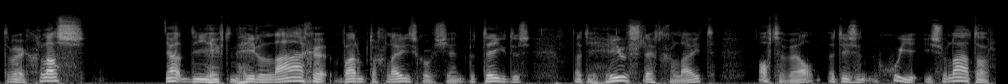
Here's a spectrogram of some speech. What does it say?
Terwijl glas, ja, die heeft een hele lage warmtegeleidingscoëfficiënt. Betekent dus dat hij heel slecht geleidt. Oftewel, het is een goede isolator.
